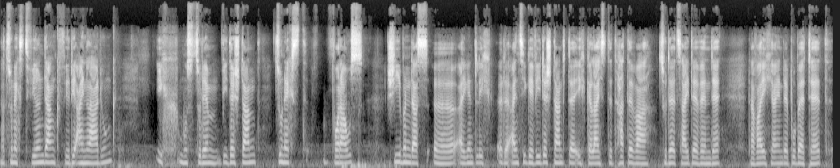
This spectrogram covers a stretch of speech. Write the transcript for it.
Ja, zunächst vielen Dank für die Einladung. Ich muss zu dem Widerstand zunächst vorausschieben, dass äh, eigentlich der einzige Widerstand, der ich geleistet hatte, war zu der Zeit der Wende. Da war ich ja in der Pubertät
